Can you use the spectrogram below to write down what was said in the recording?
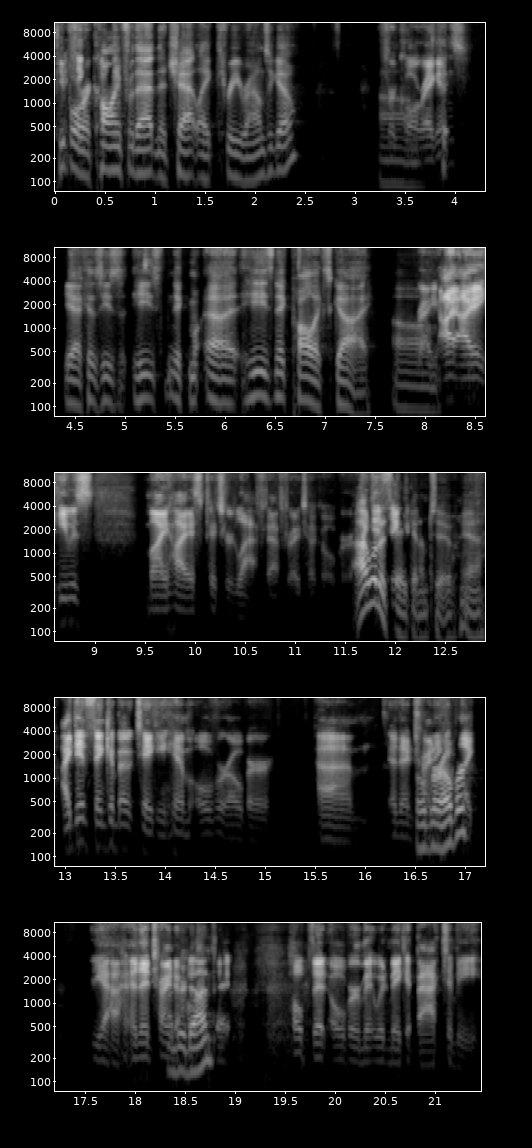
People think- were calling for that in the chat like three rounds ago. for Um, Cole Ragans, Yeah, because he's he's Nick uh he's Nick Pollack's guy. Um, right? I, I he was my highest pitcher left after I took over. I would have think- taken him too. Yeah. I did think about taking him over over, um, and then trying Over to, Ober? like, yeah, and then trying Underdone? to hope that, hope that Ober would make it back to me,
